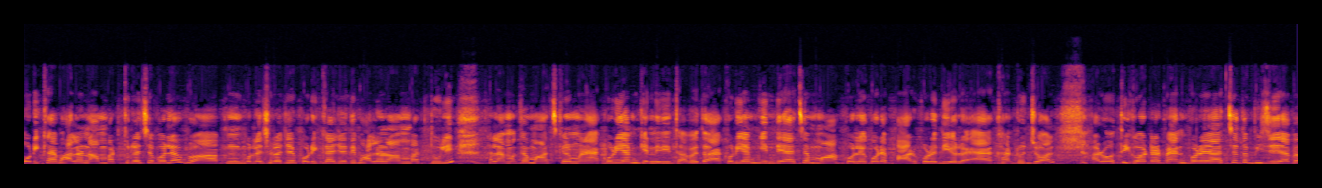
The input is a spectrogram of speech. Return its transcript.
পরীক্ষায় ভালো নাম্বার তুলেছে বলেও বলেছিল যে পরীক্ষায় যদি ভালো নাম্বার তুলি, তাহলে আমাকে মাছ মানে অ্যাকোরিয়াম কিনে দিতে হবে। তো অ্যাকোরিয়াম কিনতে যাচ্ছে মা কোলে করে পার করে দিয়ে এলো, এক হাঁটু জল। আর ও থিকোয়াটার প্যান্ট পরে যাচ্ছে তো ভিজে যাবে,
